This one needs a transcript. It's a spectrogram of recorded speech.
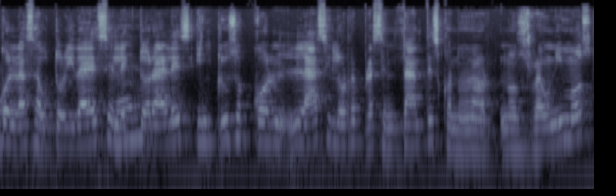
con las autoridades electorales, incluso con las y los representantes cuando nos reunimos,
